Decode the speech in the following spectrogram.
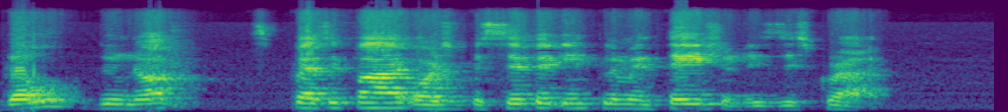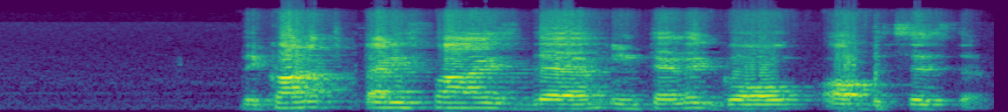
though do not specify or specific implementation is described. The CONOPS clarifies the intended goal of the system.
